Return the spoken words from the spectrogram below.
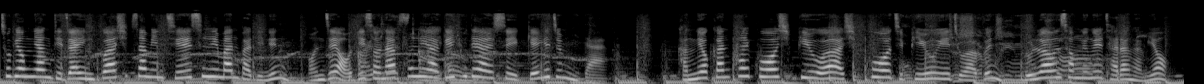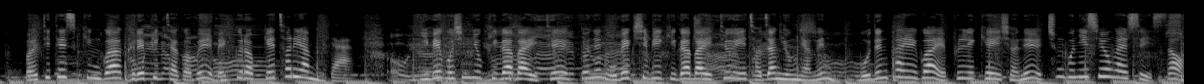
초경량 디자인과 13인치의 슬림한 바디는 언제 어디서나 편리하게 휴대할 수 있게 해줍니다. 강력한 8코어 CPU와 10코어 GPU의 조합은 놀라운 성능을 자랑하며 멀티태스킹과 그래픽 작업을 매끄럽게 처리합니다. 256GB 또는 512GB의 저장 용량은 모든 파일과 애플리케이션을 충분히 수용할 수 있어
